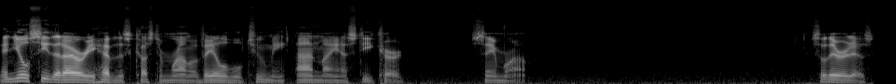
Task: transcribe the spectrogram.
and you'll see that I already have this custom ROM available to me on my SD card. Same ROM. So there it is.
